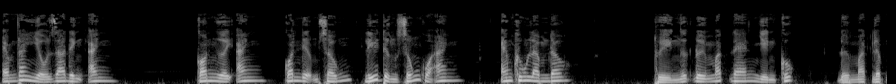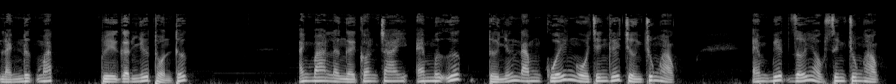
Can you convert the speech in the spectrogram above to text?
Em đang hiểu gia đình anh, Con người anh, Quan niệm sống, Lý tưởng sống của anh, Em không lầm đâu. Thủy ngước đôi mắt đen nhìn Cúc Đôi mắt lấp lánh nước mắt Thùy gần như thổn thức. Anh ba là người con trai em mơ ước Từ những năm cuối ngồi trên ghế trường trung học. Em biết giới học sinh trung học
